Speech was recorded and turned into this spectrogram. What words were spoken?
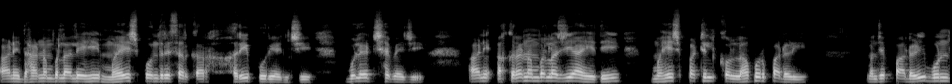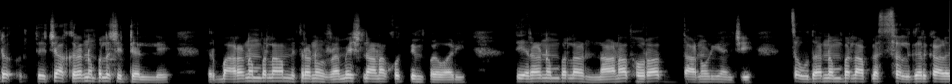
आणि दहा नंबरला आली ही महेश पोंद्रे सरकार हरिपूर यांची बुलेट छब्याची. आणि अकरा नंबरला जी आहे ती महेश पाटील कोल्हापूर पाडळी म्हणजे पाडळी बुंड त्याच्या अकरा नंबरला चिठ्ठी आलेली आहे. तर बारा नंबरला मित्रांनो रमेश नाणाखोत पिंपळवाडी तेरा नंबरला नाना थोरात दानोड यांची चौदा नंबरला आपल्या सलगर काळ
